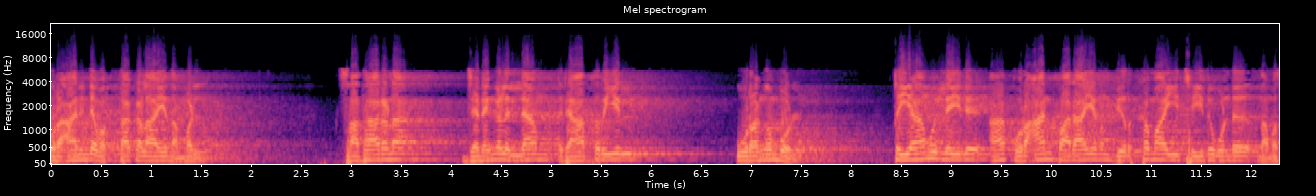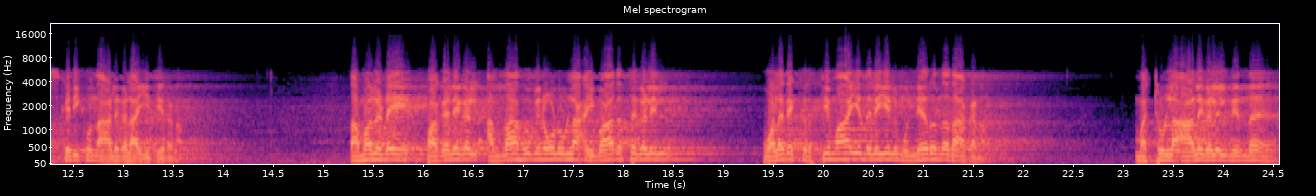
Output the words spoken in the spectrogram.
ഖുർആാനിന്റെ വക്താക്കളായ നമ്മൾ സാധാരണ ജനങ്ങളെല്ലാം രാത്രിയിൽ ഉറങ്ങുമ്പോൾ ഖിയാമുല്ലയിൽ ആ ഖുർആൻ പാരായണം ദീർഘമായി ചെയ്തുകൊണ്ട് നമസ്കരിക്കുന്ന ആളുകളായി തീരണം നമ്മളുടെ പകലുകൾ അള്ളാഹുവിനോടുള്ള ഇബാദത്തുകളിൽ വളരെ കൃത്യമായ നിലയിൽ മുന്നേറുന്നതാകണം. മറ്റുള്ള ആളുകളിൽ നിന്ന്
